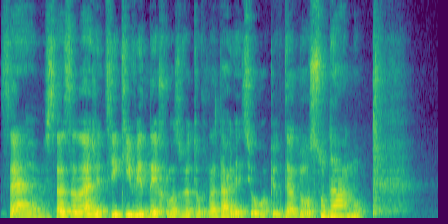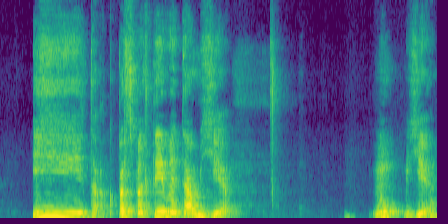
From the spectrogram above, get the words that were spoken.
це все залежить тільки від них розвиток надалі цього Південного Судану. І так, перспективи там є. Ну, є.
